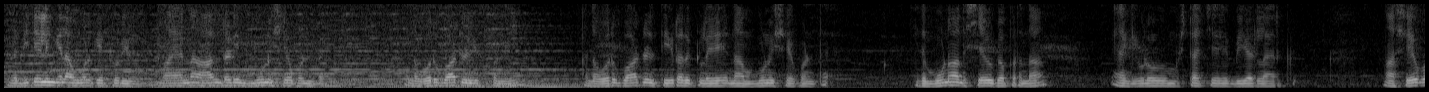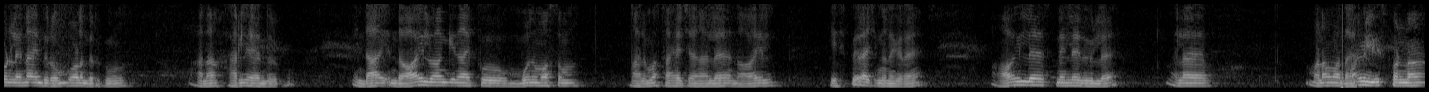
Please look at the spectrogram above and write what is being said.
அந்த டீட்டெயிலிங் எல்லாம் உங்களுக்கே புரியும். நான் என்ன ஆல்ரெடி மூணு ஷேவ் பண்ணிட்டேன். அந்த ஒரு பாட்டில் யூஸ் பண்ணி அந்த ஒரு பாட்டில் தீர்றதுக்குள்ளேயே நான் மூணு ஷேவ் பண்ணிட்டேன். இது மூணாவது ஷேவுக்கு அப்புறம் தான் எனக்கு இவ்வளோ முஸ்டாச்சு பியர்டெலாம் இருக்குது நான் ஷேவ் பண்ணலைன்னா இது ரொம்ப வளர்ந்துருக்கும். ஆனால் ஹர்லியாக இருந்திருக்கும் இந்த இந்த ஆயில் வாங்கி நான் இப்போது மூணு மாதம் நாலு மாதம் ஆயிடுச்சு அதனால் அந்த ஆயில் எக்ஸ்பயர் ஆச்சுன்னு நினைக்கிறேன். ஆயிலில் ஸ்மெல் எதுவும் இல்லை. நல்லா மனமாக தான் ஆயில் யூஸ் பண்ணால்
